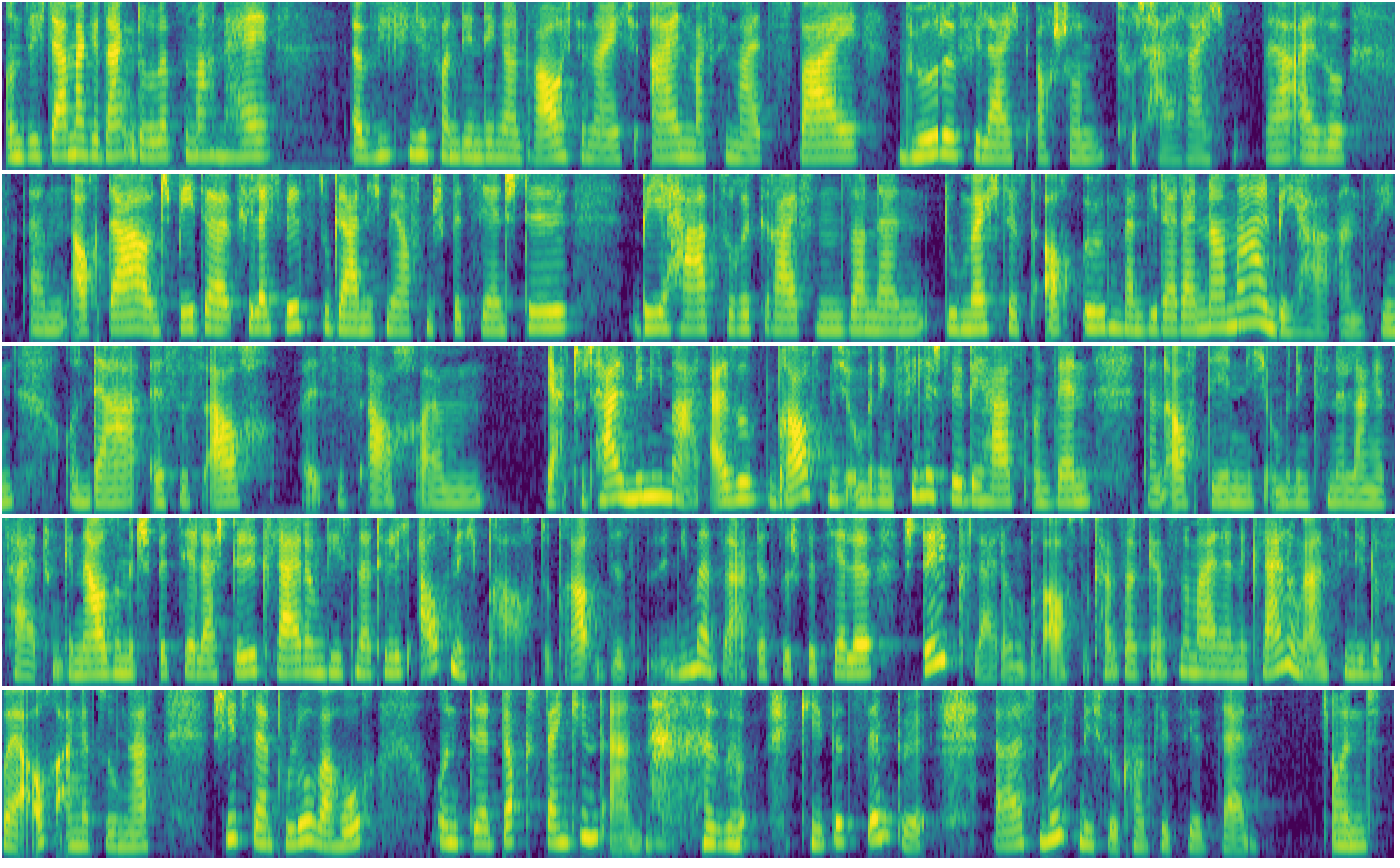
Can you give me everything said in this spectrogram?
Und sich da mal Gedanken darüber zu machen, hey, äh, wie viel von den Dingern brauche ich denn eigentlich? Ein, maximal zwei, würde vielleicht auch schon total reichen. Ja, also ähm, auch da und später, vielleicht willst du gar nicht mehr auf einen speziellen Still-BH zurückgreifen, sondern du möchtest auch irgendwann wieder deinen normalen BH anziehen. Und da ist es auch, ist es auch ähm, ja, total minimal. Also du brauchst nicht unbedingt viele Still-BHs und wenn, dann auch den nicht unbedingt für eine lange Zeit. Und genauso mit spezieller Stillkleidung, die es natürlich auch nicht braucht. Du brauchst, niemand sagt, dass du spezielle Stillkleidung brauchst. Du kannst auch ganz normal deine Kleidung anziehen, die du vorher auch angezogen hast, schiebst dein Pullover hoch und äh, dockst dein Kind an. Also keep it simple. Ja, es muss nicht so kompliziert sein. Und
